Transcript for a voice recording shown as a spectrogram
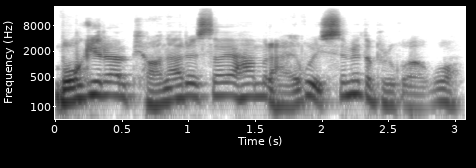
목이란 변화를 써야 함을 알고 있음에도 불구하고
